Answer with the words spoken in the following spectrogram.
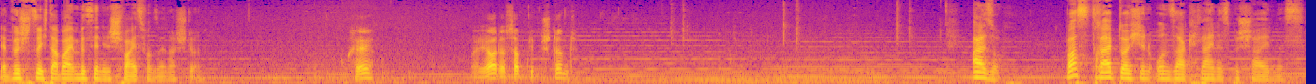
Er wischt sich dabei ein bisschen den Schweiß von seiner Stirn. Okay. Naja, das habt ihr bestimmt. Also, was treibt euch in unser kleines, bescheidenes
